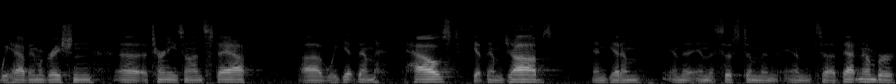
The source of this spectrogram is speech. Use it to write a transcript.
we have immigration attorneys on staff. Uh, we get them housed, get them jobs, and get them in the in the system. And and uh, that number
